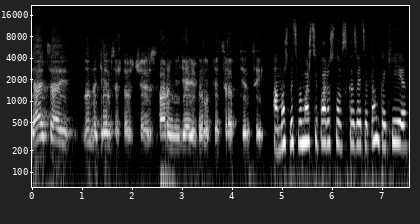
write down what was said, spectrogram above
яйца. Ну, надеемся, что через пару недель вылупятся птенцы. А может быть, вы можете пару слов сказать о том, какие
